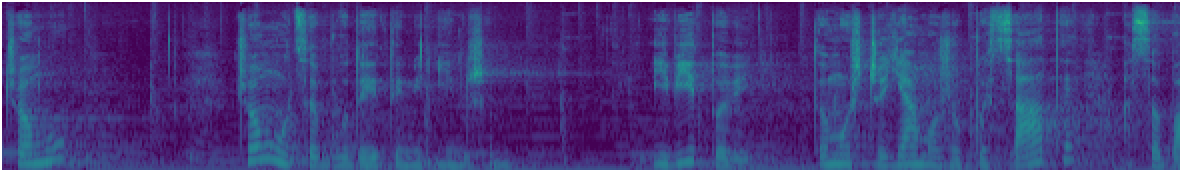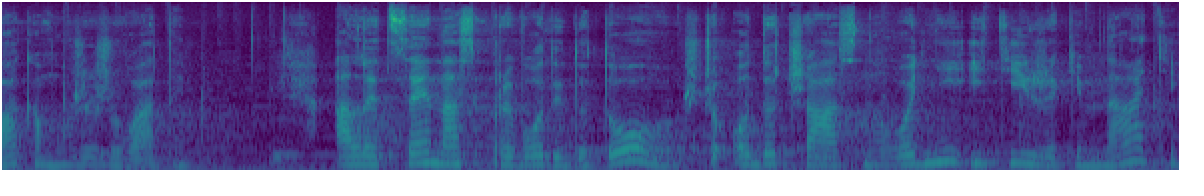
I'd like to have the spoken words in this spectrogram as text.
Чому? Чому це буде і тим, і іншим? І відповідь тому що я можу писати, а собака може жувати. Але це нас приводить до того, що одночасно в одній і тій же кімнаті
